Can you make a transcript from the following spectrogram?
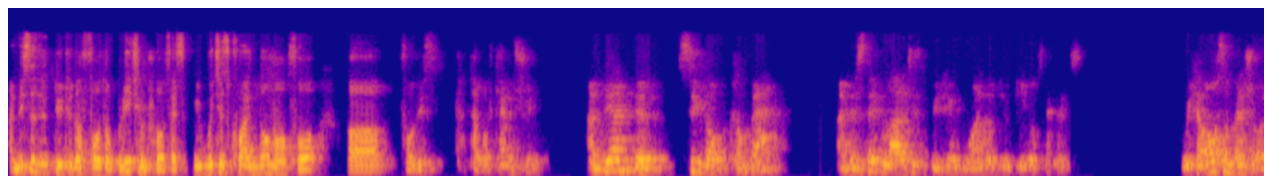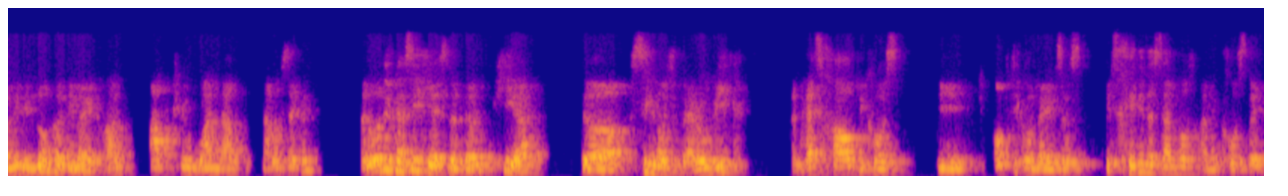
And this is due to the photo bleaching process, which is quite normal for, uh, for this type of chemistry. And then the signal come back and then stabilizes between one or two picoseconds. We can also measure a little bit longer delay time up to one nanosecond. And what you can see here is that the, here, the signal is very weak. And that's how, because the optical lasers is hitting the sample and it causes the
